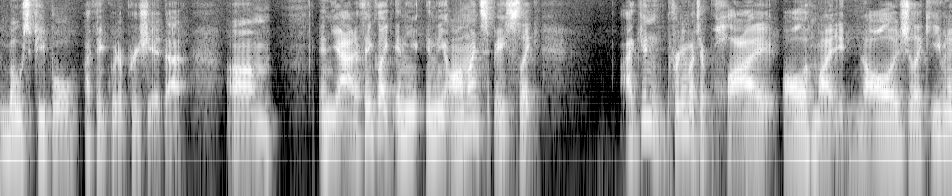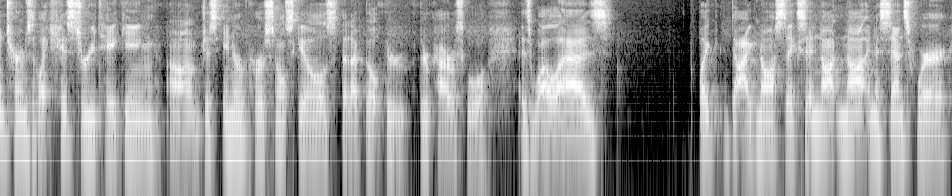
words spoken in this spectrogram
most people I think would appreciate that. Um, and yeah, I think like in the in the online space, like I can pretty much apply all of my knowledge, like even in terms of like history taking, um, just interpersonal skills that I've built through through Chiro School, as well as like diagnostics, and not not in a sense where,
